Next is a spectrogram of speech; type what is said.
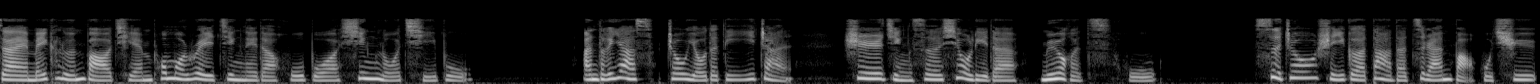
在梅克伦堡前波莫瑞境内的湖泊星罗棋布，安德烈亚斯周游的第一站是景色秀丽的穆尔茨湖，四周是一个大的自然保护区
